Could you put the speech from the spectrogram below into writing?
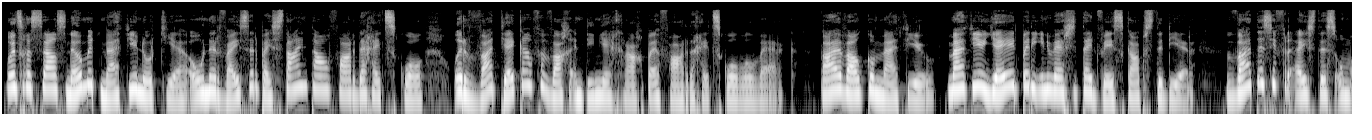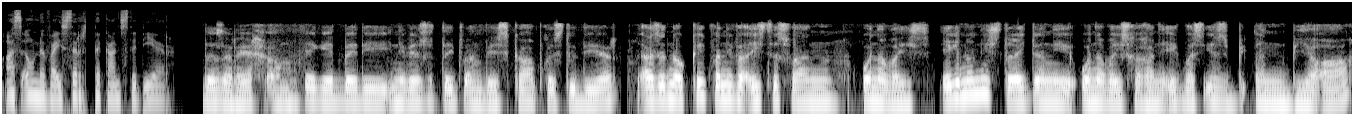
Ons gesels nou met Matthew Norke, 'n onderwyser by Steintal Vaardigheidsskool, oor wat jy kan verwag indien jy graag by 'n vaardigheidsskool wil werk. Baie welkom Matthew. Matthew, jy het by die Universiteit Wes-Kaap studeer. Wat is die vereistes om as 'n onderwyser te kan studeer? Dis reg. Um, ek het by die Universiteit van Wes-Kaap gestudeer. As dit nou kyk van die vereistes van onderwys. Ek het nog nie stryd in die onderwys gegaan nie. Ek was eers in BA,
